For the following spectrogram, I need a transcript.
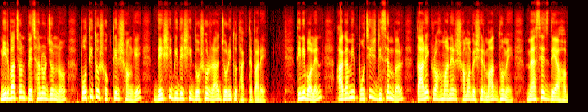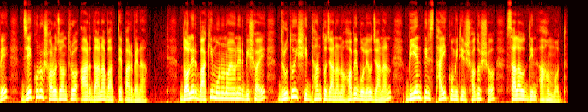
নির্বাচন পেছানোর জন্য পতিত শক্তির সঙ্গে দেশি বিদেশি দোসররা জড়িত থাকতে পারে। তিনি বলেন, আগামী ২৫ ডিসেম্বর তারেক রহমানের সমাবেশের মাধ্যমে মেসেজ দেয়া হবে, যে কোনো ষড়যন্ত্র আর দানা বাঁধতে পারবে না। দলের বাকি মনোনয়নের বিষয়ে দ্রুতই সিদ্ধান্ত জানানো হবে বলেও জানান বিএনপির স্থায়ী কমিটির সদস্য সালাউদ্দিন আহম্মদ।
